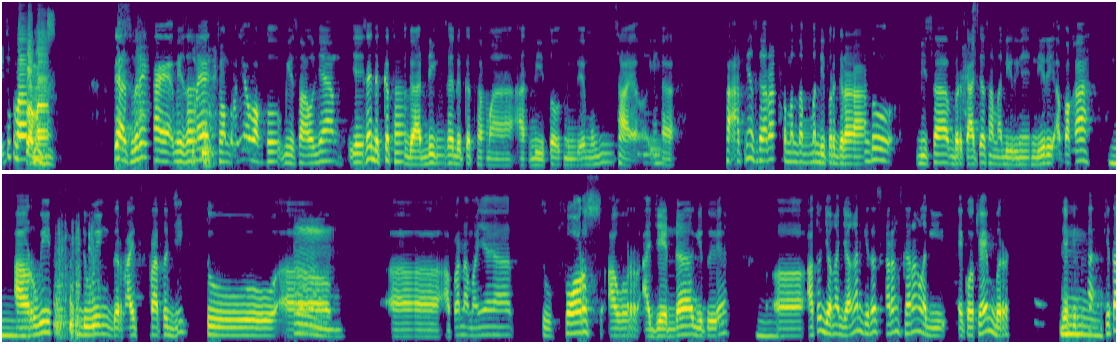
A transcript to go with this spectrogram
itu kenapa Mas? Enggak, sebenarnya kayak misalnya contohnya waktu misalnya ya saya deket sama Gading, saya deket sama Ardito gitu ya. Mungkin saya ya saatnya sekarang teman-teman di pergerakan tuh bisa berkaca sama dirinya sendiri. Apakah Hmm. are we doing the right strategy to um, uh, apa namanya to force our agenda gitu ya. Hmm. Uh, atau jangan-jangan kita sekarang sekarang lagi echo chamber. Ya kita hmm. kita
